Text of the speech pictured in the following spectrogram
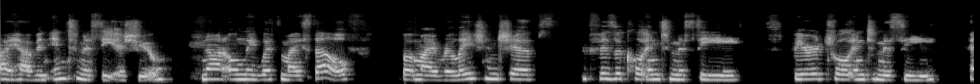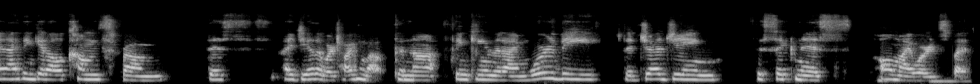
I have an intimacy issue, not only with myself, but my relationships, physical intimacy, spiritual intimacy. And I think it all comes from this idea that we're talking about the not thinking that I'm worthy, the judging, the sickness, all my words. But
